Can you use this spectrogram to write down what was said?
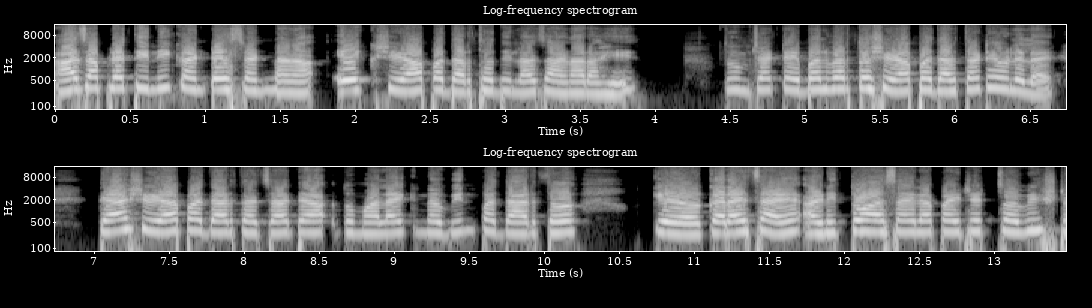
आज आपल्या तिन्ही कंटेस्टंटना एक शिळा पदार्थ दिला जाणार आहे. तुमच्या टेबलवर तो शिळा पदार्थ ठेवलेला आहे. त्या शिळ्या पदार्थाचा त्या तुम्हाला एक नवीन पदार्थ करायचा आहे आणि तो असायला पाहिजे चविष्ट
